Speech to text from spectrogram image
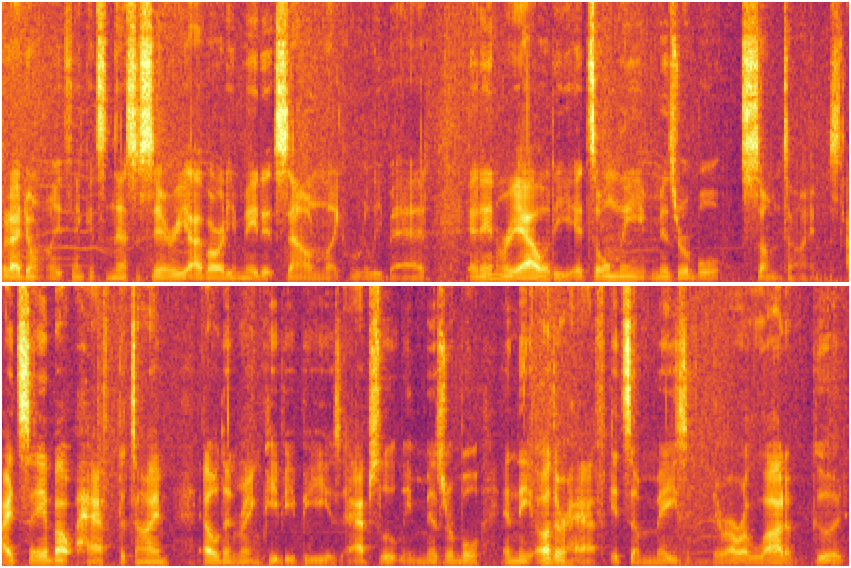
but I don't really think it's necessary. I've already made it sound like really bad. And in reality, it's only miserable sometimes. I'd say about half the time, Elden Ring PvP is absolutely miserable, and the other half, it's amazing. There are a lot of good,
